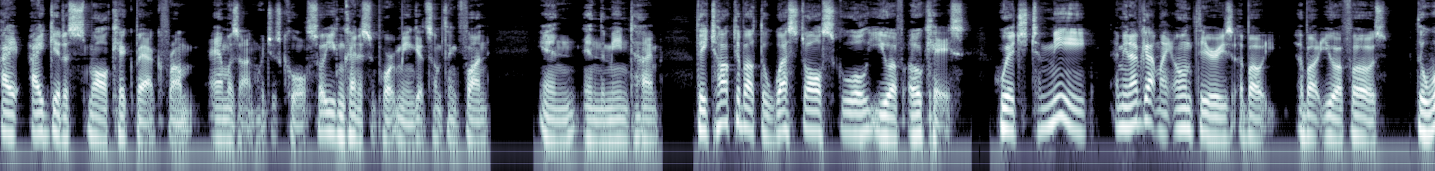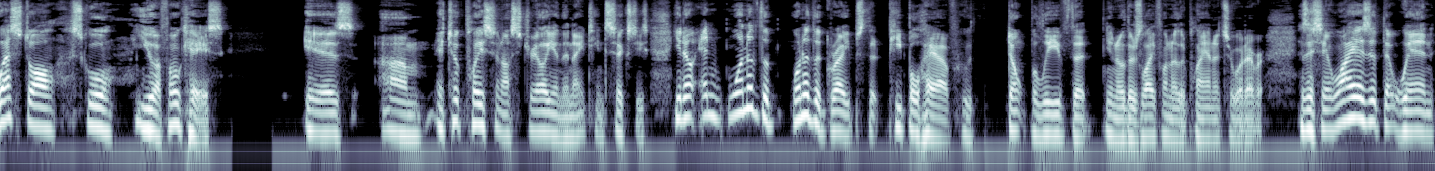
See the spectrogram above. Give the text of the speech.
I, I get a small kickback from Amazon, which is cool. So you can kind of support me and get something fun in, in the meantime. They talked about the Westall School UFO case, which to me, I mean, I've got my own theories about, about UFOs. The Westall School UFO case is, um, it took place in Australia in the 1960s. You know, and one of the, one of the gripes that people have who don't believe that, you know, there's life on other planets or whatever. is they say, why is it that when,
